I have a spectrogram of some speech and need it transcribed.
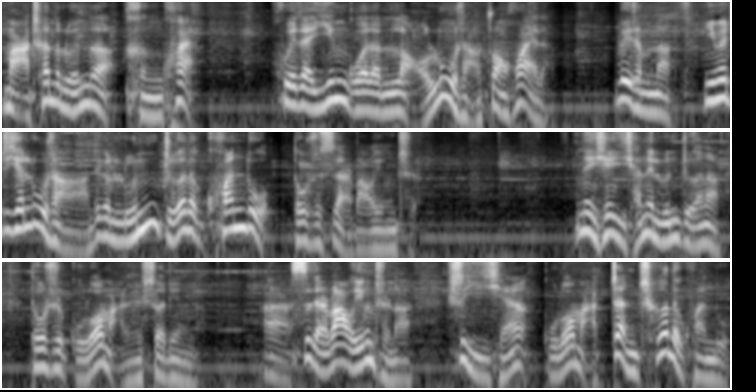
马车的轮子很快会在英国的老路上撞坏的。为什么呢？因为这些路上啊，这个轮辙的宽度都是四点八五英尺。那些以前的轮辙呢，都是古罗马人设定的，啊，四点八五英尺呢是以前古罗马战车的宽度。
